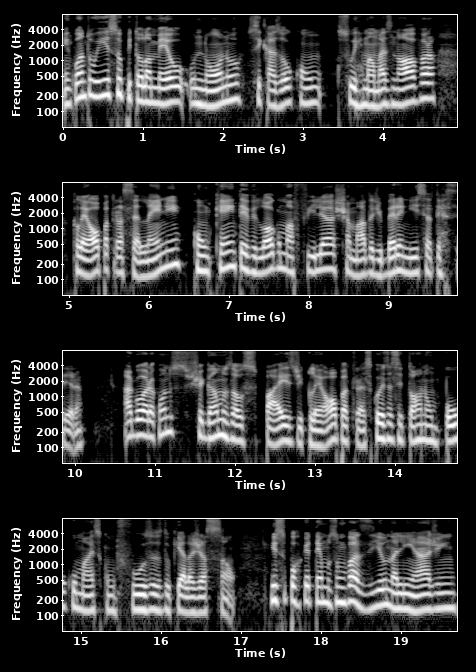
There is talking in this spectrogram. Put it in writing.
Enquanto isso, Ptolomeu IX se casou com sua irmã mais nova, Cleópatra Selene, com quem teve logo uma filha chamada de Berenice III. Agora, quando chegamos aos pais de Cleópatra, as coisas se tornam um pouco mais confusas do que elas já são. Isso porque temos um vazio na linhagem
